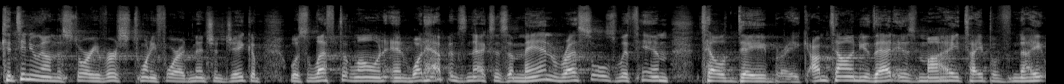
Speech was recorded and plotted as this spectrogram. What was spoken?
continuing on the story, verse 24, I'd mentioned Jacob was left alone, and what happens next is a man wrestles with him till daybreak. I'm telling you, that is my type of night.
